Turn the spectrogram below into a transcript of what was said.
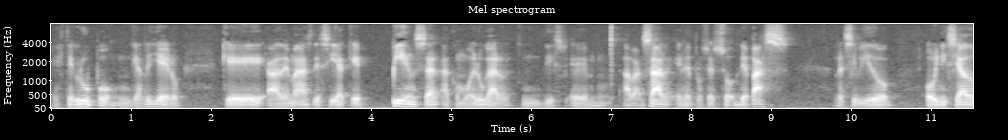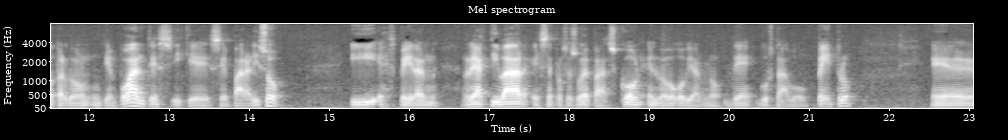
este grupo guerrillero que además decía que piensan a como de lugar eh, avanzar en el proceso de paz recibido o iniciado, perdón, un tiempo antes y que se paralizó y esperan reactivar ese proceso de paz con el nuevo gobierno de Gustavo Petro. Eh,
